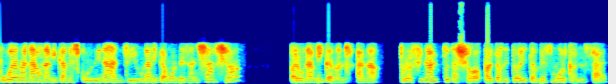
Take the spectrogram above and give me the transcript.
puguem anar una mica més coordinats i una mica molt més en xarxa, per una mica, doncs, anar... Però al final tot això pel territori també és molt cansat,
